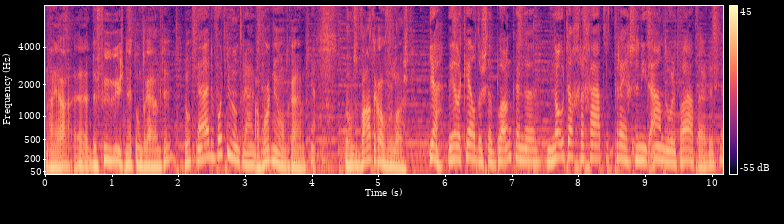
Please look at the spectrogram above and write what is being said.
Nou ja, uh, de vuur is net ontruimd, hè? Toch? Ja, er wordt nu ontruimd. Er wordt nu ontruimd. Ja. Want wateroverlast. Ja, de hele kelder staat blank en de noodaggregaten krijgen ze niet aan door het water. Dus ja,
